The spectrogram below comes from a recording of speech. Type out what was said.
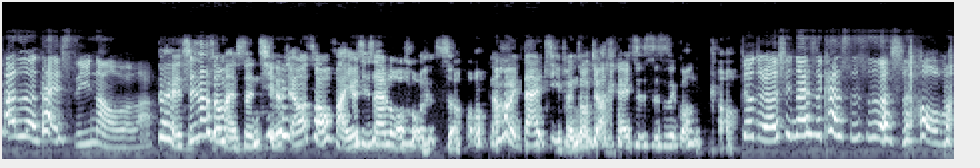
他真的太洗脑了啦！对，其实那时候蛮生气的，想要超反，尤其是在落后的时候，然后你大概几分钟就要开一次丝丝广告，就觉得现在是看丝丝的时候嘛。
